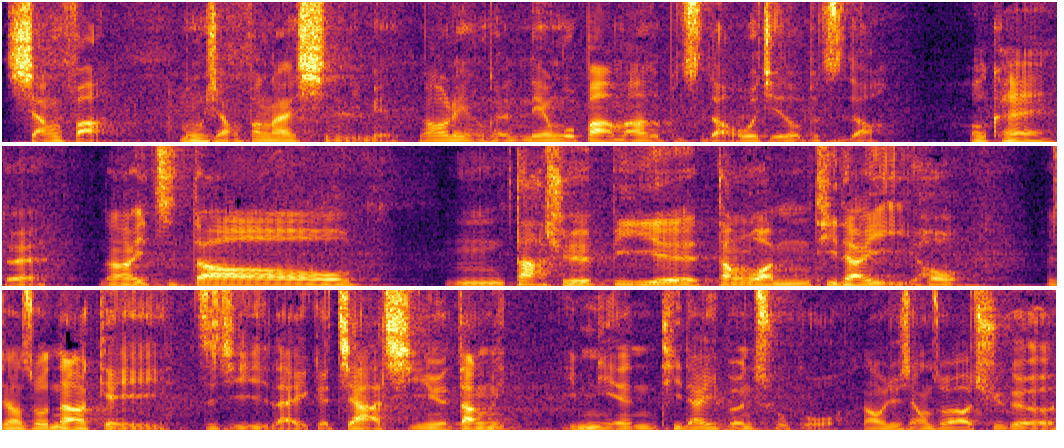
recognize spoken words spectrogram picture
想法。梦想放在心里面，然后连可能连我爸妈都不知道，我姐都不知道。OK，对，那一直到嗯大学毕业当完替代役以后，我想说那给自己来一个假期，因为当一年替代役不能出国，然后我就想说要去个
